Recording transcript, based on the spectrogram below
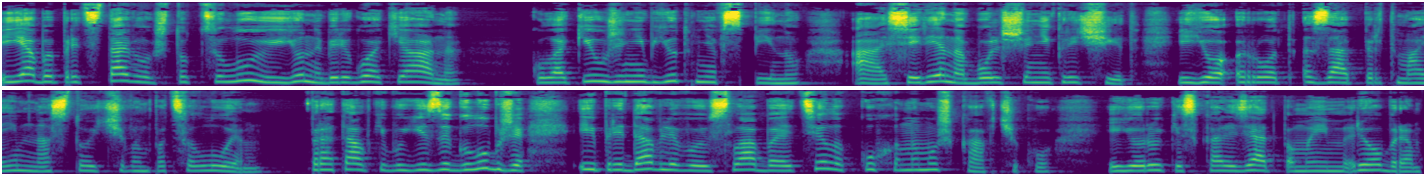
я бы представил, что целую ее на берегу океана. Кулаки уже не бьют мне в спину, а сирена больше не кричит. Ее рот заперт моим настойчивым поцелуем. Проталкиваю язык глубже и придавливаю слабое тело к кухонному шкафчику. Ее руки скользят по моим ребрам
